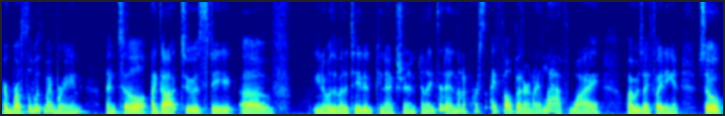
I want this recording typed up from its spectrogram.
I wrestled with my brain until I got to a state of, you know, the meditative connection and I did it. And then of course I felt better and I laughed. Why? Why was I fighting it? So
